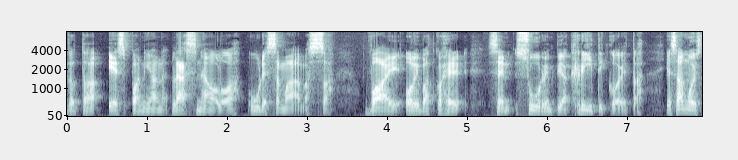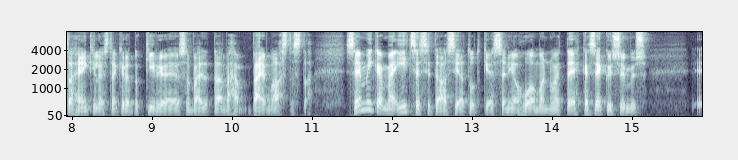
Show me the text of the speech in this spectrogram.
tota, Espanjan läsnäoloa uudessa maailmassa, vai olivatko he sen suurimpia kriitikoita. Ja samoista henkilöistä on kirjoitettu kirjoja, joissa väitetään vähän päinvastasta. Se, mikä mä itse sitä asiaa tutkiessani on huomannut, että ehkä se kysymys, e,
